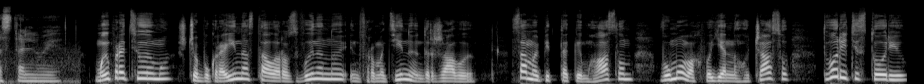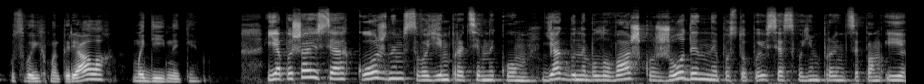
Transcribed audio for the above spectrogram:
остальное. Ми працюємо, щоб Україна стала розвиненою інформаційною державою. Саме під таким гаслом в умовах воєнного часу творять історію у своїх матеріалах медійники. Я пишаюся кожним своїм працівником. Як би не було важко, жоден не поступився своїм принципам і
